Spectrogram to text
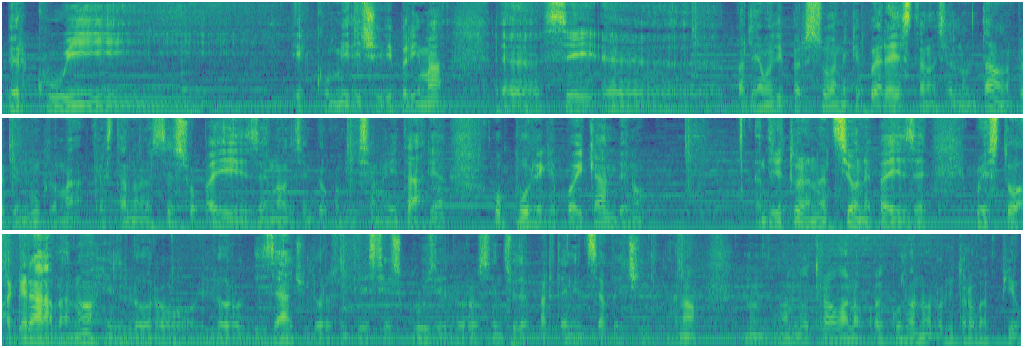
per cui e come dicevi prima, eh, se eh, parliamo di persone che poi restano, si allontanano dal proprio nucleo ma restando nel stesso paese, no? ad esempio come siamo in Italia, oppure che poi cambiano addirittura nazione, paese, questo aggrava no? il, loro, il, loro, disagio, il loro sentirsi esclusi, il loro senso di appartenenza vacilla, no? non, non lo trovano, qualcuno non lo ritrova più.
